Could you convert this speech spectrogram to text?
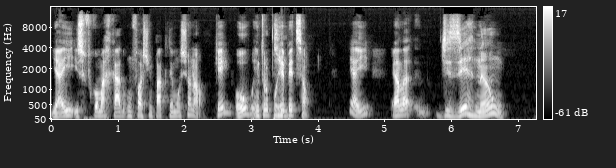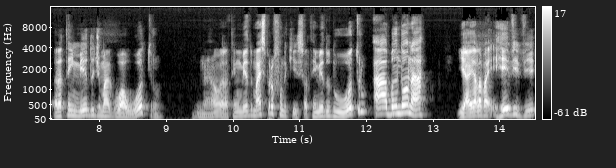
E aí, isso ficou marcado com forte impacto emocional, ok? Ou entrou por Sim. repetição. E aí, ela dizer não, ela tem medo de magoar o outro? Não, ela tem um medo mais profundo que isso. Ela tem medo do outro a abandonar. E aí ela vai reviver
